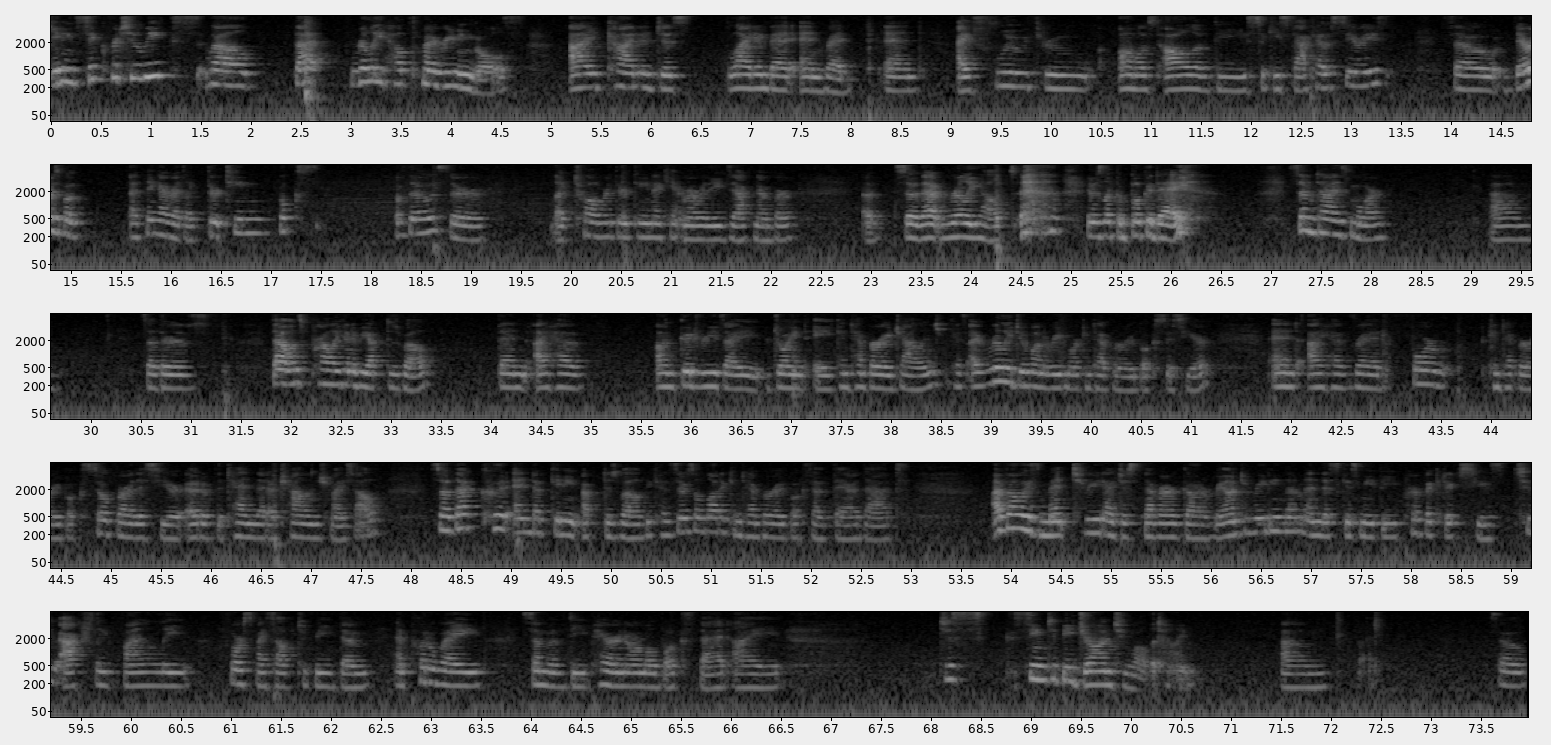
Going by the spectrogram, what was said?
Getting sick for two weeks, well, that really helped my reading goals. I kind of just lied in bed and read, and I flew through almost all of the Sookie Stackhouse series. So there was about, I think I read like 13 books of those, or like 12 or 13, I can't remember the exact number. Uh, so that really helped. it was like a book a day, sometimes more. Um, so there's, that one's probably going to be up as well. Then I have on Goodreads, I joined a contemporary challenge because I really do want to read more contemporary books this year. And I have read four contemporary books so far this year out of the 10 that I've challenged myself. So that could end up getting upped as well because there's a lot of contemporary books out there that I've always meant to read, I just never got around to reading them, and this gives me the perfect excuse to actually finally force myself to read them and put away some of the paranormal books that I just seem to be drawn to all the time. Um, but, so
